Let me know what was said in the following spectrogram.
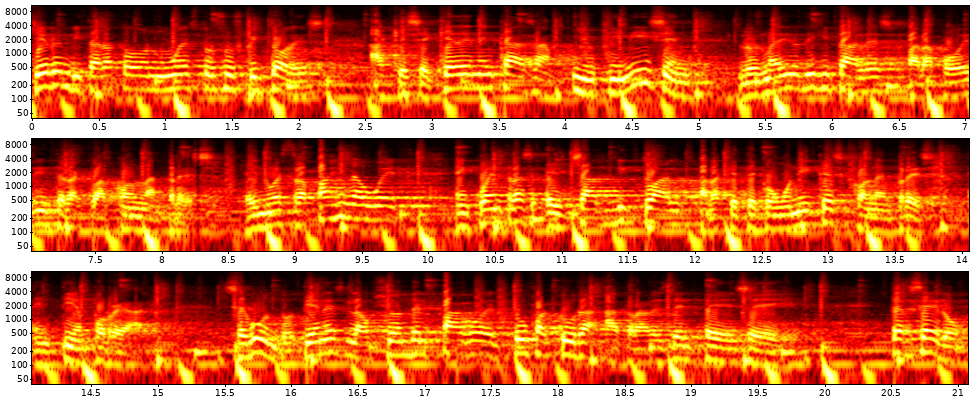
quiero invitar a todos nuestros suscriptores a que se queden en casa y utilicen los medios digitales para poder interactuar con la empresa. En nuestra página web encuentras el chat virtual para que te comuniques con la empresa en tiempo real. Segundo, tienes la opción del pago de tu factura a través del PSE. Tercero,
